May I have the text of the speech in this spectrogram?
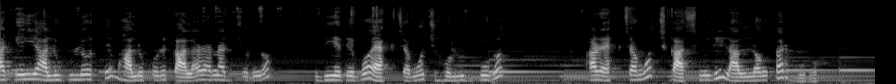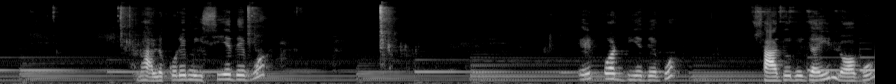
আর এই আলুগুলোতে ভালো করে কালার আনার জন্য দিয়ে দেব এক চামচ হলুদ গুঁড়ো আর এক চামচ কাশ্মীরি লাল লঙ্কার গুঁড়ো। ভালো করে মিশিয়ে দেব। এরপর দিয়ে দেব স্বাদ অনুযায়ী লবণ।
